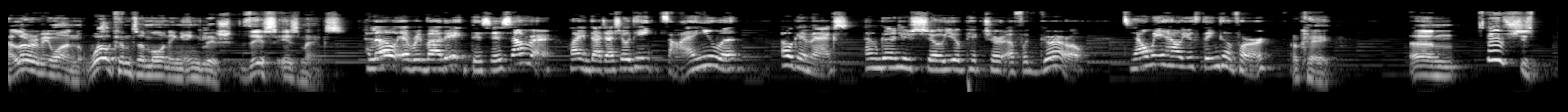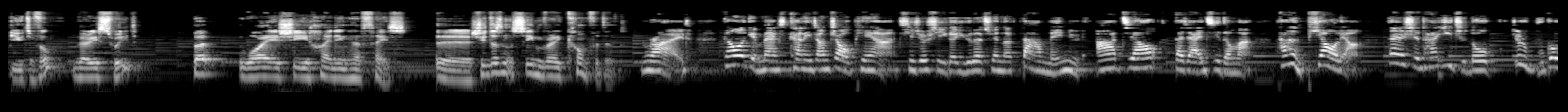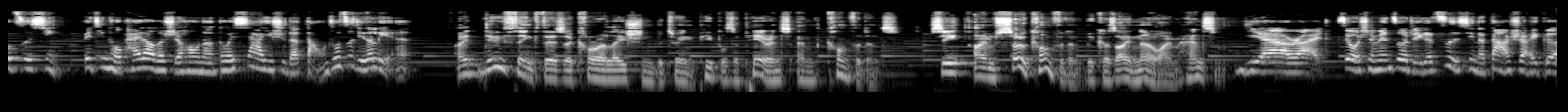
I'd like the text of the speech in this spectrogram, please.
Hello, everyone. Welcome to Morning English. This is Max. Hello, everybody. This is Summer. 欢迎大家收听早安英文。Okay, Max. I'm going to show you a picture of a girl. Tell me how you think of her. Okay. Um, eh, she's beautiful, very sweet. But why is she hiding her face? Uh, she doesn't seem very confident. Right. 刚我给 Max 看了一张照片啊，其实就是一个娱乐圈的大美女阿娇，大家还记得吗？她很漂亮， 但是她一直都就是不够自信，被镜头拍到的时候呢，都会下意识的挡住自己的脸。I do think there's a correlation between people's appearance and confidence. See, I'm so confident because I know I'm handsome. Yeah, right. 所以我身边坐着一个自信的大帅哥。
